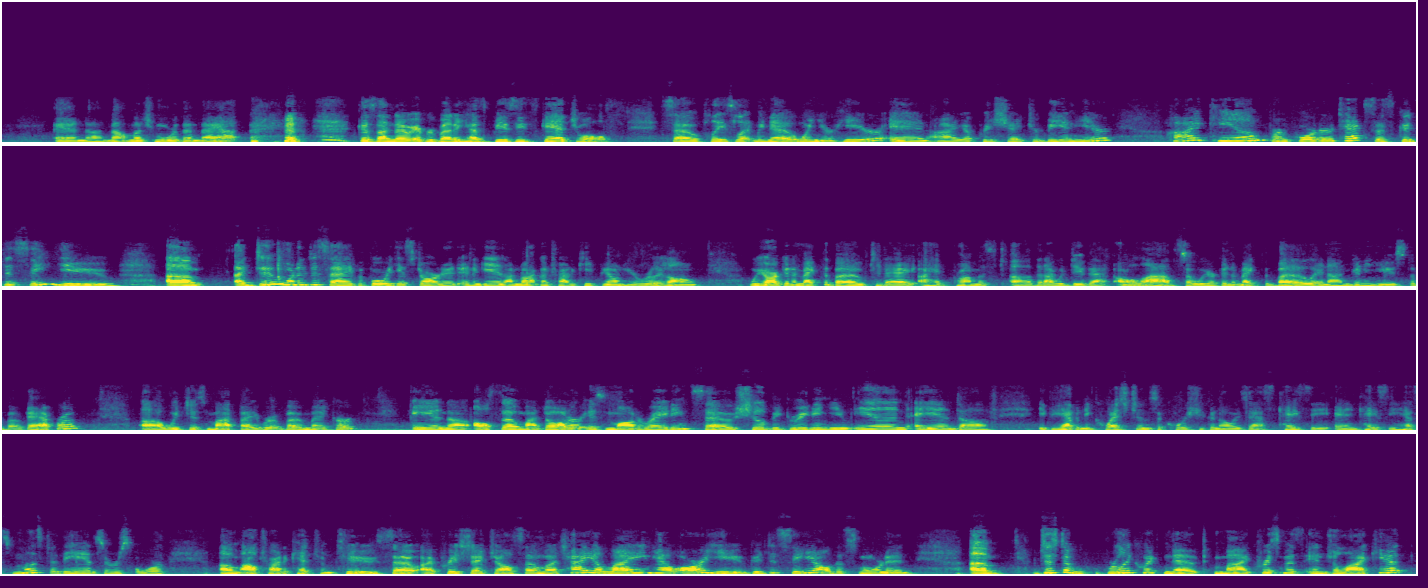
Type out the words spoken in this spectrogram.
and uh, not much more than that because I know everybody has busy schedules. So please let me know when you're here, and I appreciate your being here. Hi, Kim from Porter, Texas. Good to see you. Um, I do wanted to say before we get started, and again, I'm not going to try to keep you on here really long. We are going to make the bow today. I had promised uh, that I would do that on live, so we are going to make the bow, and I'm going to use the Bowdabra uh, which is my favorite bow maker. And uh, also my daughter is moderating, so she'll be greeting you in. And uh, if you have any questions, of course, you can always ask Casey, and Casey has most of the answers, or um, I'll try to catch them too. So I appreciate y'all so much. Hey, Elaine, how are you? Good to see y'all this morning. Um, just a really quick note, my Christmas in July kit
